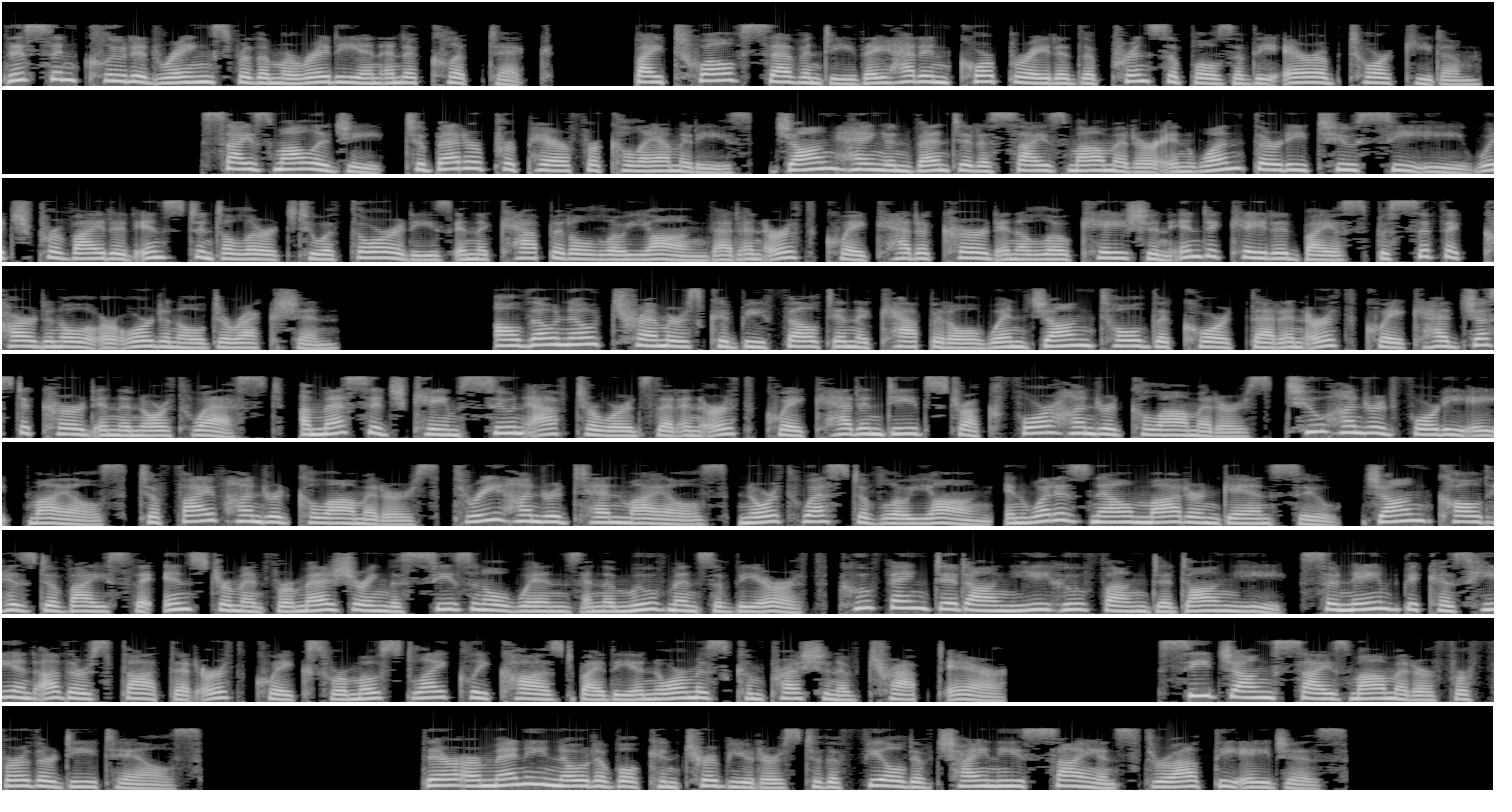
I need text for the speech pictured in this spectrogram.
This included rings for the meridian and ecliptic. By 1270 they had incorporated the principles of the Arab torquetum. Seismology To better prepare for calamities, Zhang Heng invented a seismometer in 132 CE which provided instant alert to authorities in the capital Luoyang that an earthquake had occurred in a location indicated by a specific cardinal or ordinal direction. Although no tremors could be felt in the capital when Zhang told the court that an earthquake had just occurred in the northwest, a message came soon afterwards that an earthquake had indeed struck 400 kilometers 248 miles to 500 kilometers 310 miles northwest of Luoyang in what is now modern Gansu. Zhang called his device the instrument for measuring the seasonal winds and the movements of the earth Houfeng Didong Yi Houfeng Didong Yi, so named because he and others thought that earthquakes were most likely caused by the enormous compression of trapped air. See Zhang's seismometer for further details. There are many notable contributors to the field of Chinese science throughout the ages.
